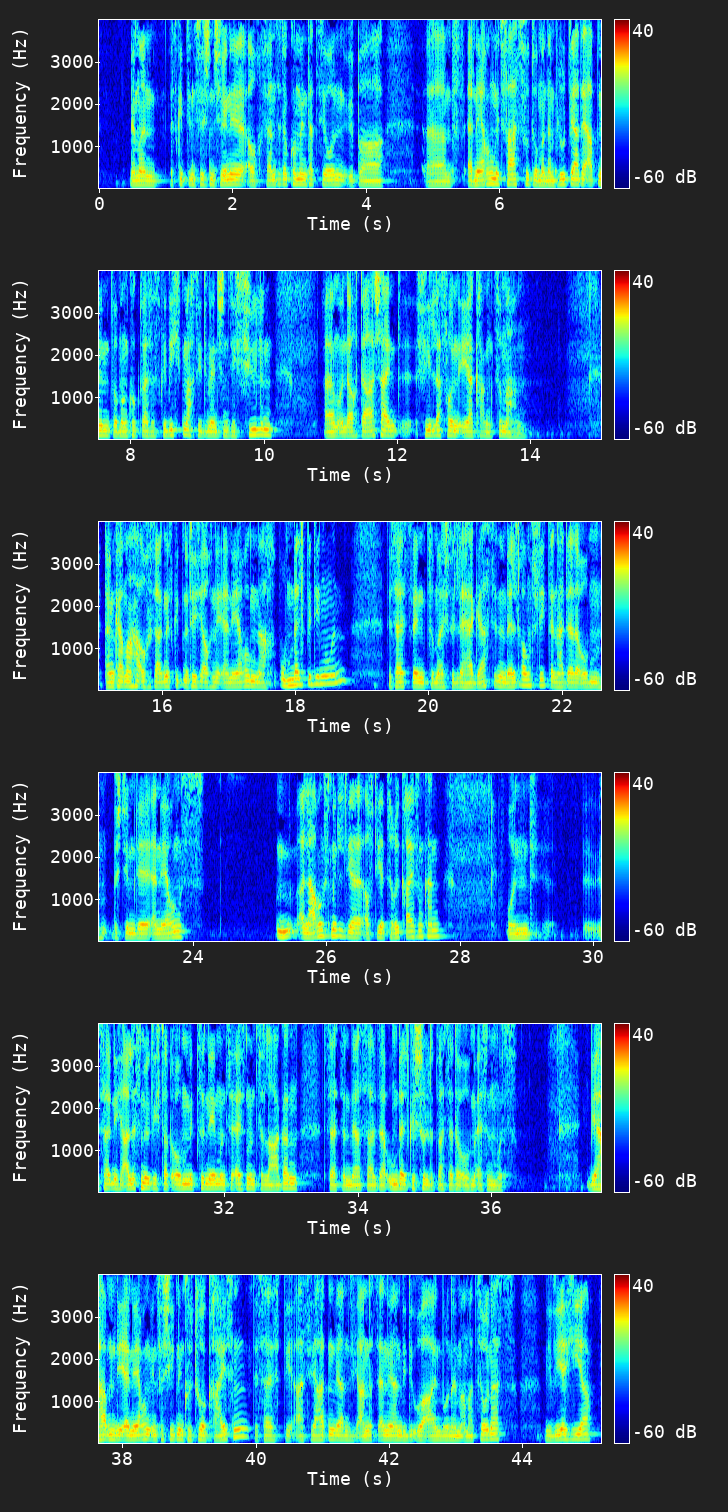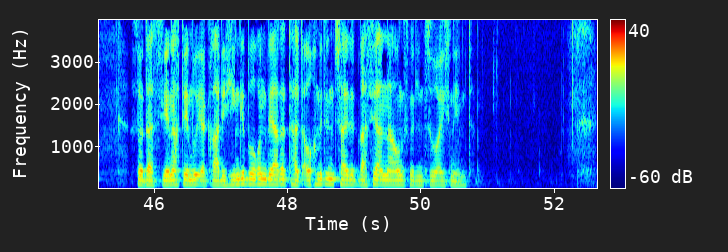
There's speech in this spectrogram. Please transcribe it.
wenn man, es gibt inzwischen schöne auch Fernsehdokumentationen über äh, Ernährung mit Fastfood, wo man dann Blutwerte abnimmt, wo man guckt, was das Gewicht macht, wie die Menschen sich fühlen. Ähm, und auch da scheint viel davon eher krank zu machen. Dann kann man auch sagen, es gibt natürlich auch eine Ernährung nach Umweltbedingungen. Das heißt, wenn zum Beispiel der Herr Gerst in den Weltraum fliegt, dann hat er da oben bestimmte Ernährungs Nahrungsmittel, die er, auf die er zurückgreifen kann. Und äh, ist halt nicht alles möglich, dort oben mitzunehmen und zu essen und zu lagern. Das heißt, dann wäre es halt der Umwelt geschuldet, was er da oben essen muss. Wir haben die Ernährung in verschiedenen Kulturkreisen. Das heißt, die Asiaten werden sich anders ernähren wie die Ureinwohner im Amazonas, wie wir hier, so dass je nachdem, wo ihr gerade hingeboren werdet, halt auch mitentscheidet, was ihr an Nahrungsmitteln zu euch nehmt.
